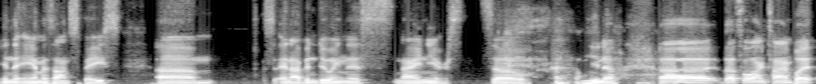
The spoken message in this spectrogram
in the Amazon space, um, and I've been doing this nine years. So you know uh, that's a long time. But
